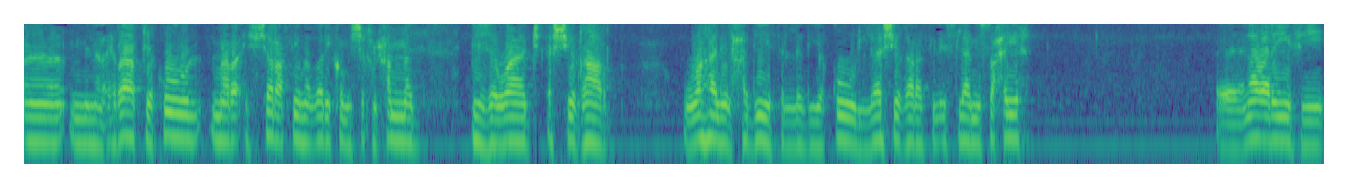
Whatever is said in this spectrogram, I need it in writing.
آه، من العراق يقول ما رأي الشرع في نظركم الشيخ محمد بزواج الشغار. وهل الحديث الذي يقول لا شغار في الإسلام صحيح؟ آه، نظري في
